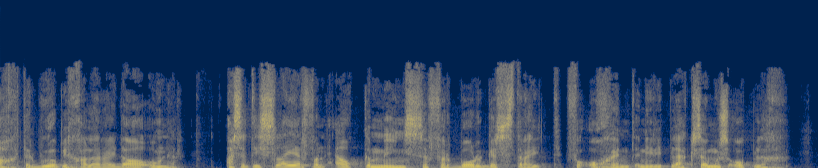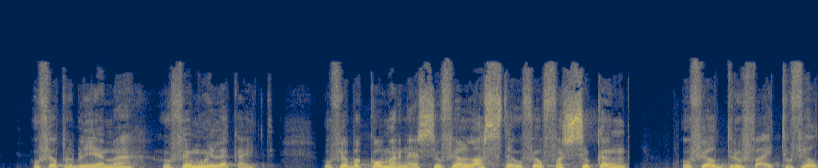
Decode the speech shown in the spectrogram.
agter bo op die galery daaronder as dit die sluier van elke mens se verborgde stryd vir oggend in hierdie plek sou moes oplig. Hoeveel probleme, hoeveel moeilikheid, hoeveel bekommernis, hoeveel laste, hoeveel versoeking, hoeveel droefheid, hoeveel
